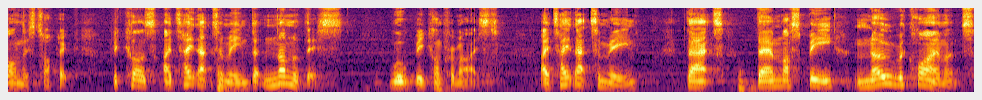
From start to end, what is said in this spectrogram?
on this topic, because I take that to mean that none of this will be compromised. I take that to mean that there must be no requirement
